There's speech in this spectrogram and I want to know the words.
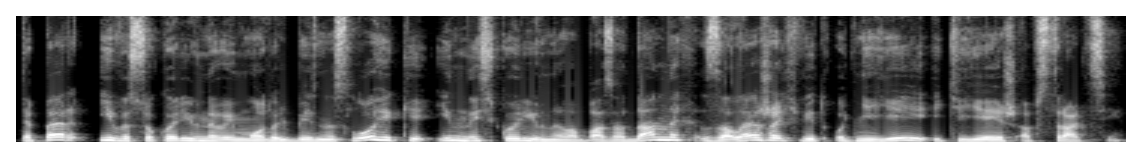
Тепер і високорівневий модуль бізнес-логіки, і низькорівнева база даних залежать від однієї і тієї ж абстракції.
